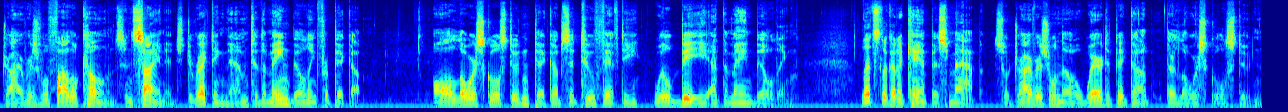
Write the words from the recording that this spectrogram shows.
drivers will follow cones and signage directing them to the main building for pickup. All lower school student pickups at 250 will be at the main building. Let's look at a campus map so drivers will know where to pick up their lower school student.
